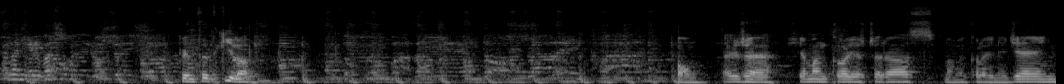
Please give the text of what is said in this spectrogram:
Co nagrywasz? 500 kilo. O, także siemanko jeszcze raz. Mamy kolejny dzień.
